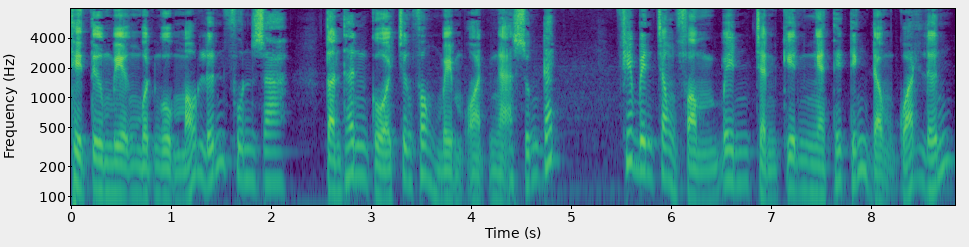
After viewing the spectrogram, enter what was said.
Thì từ miệng một ngụm máu lớn phun ra, toàn thân của Trương Phong mềm oạt ngã xuống đất. Phía bên trong phòng bên Trần Kiên nghe thấy tiếng động quá lớn,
